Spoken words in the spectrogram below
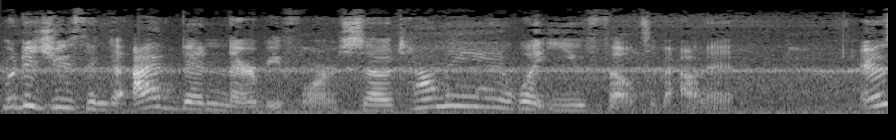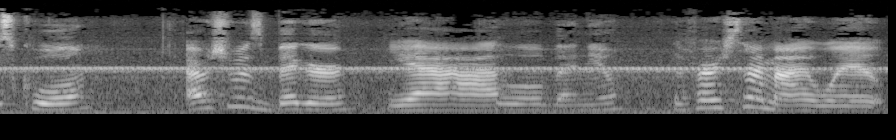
What did you think? I've been there before, so tell me what you felt about it. It was cool. I wish it was bigger, Yeah. the little venue. the first time I went,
